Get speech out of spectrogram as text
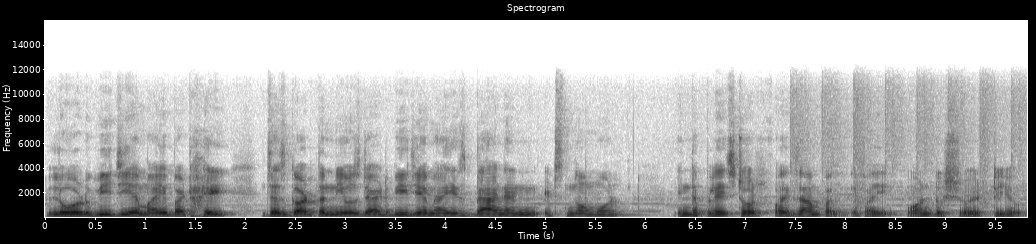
load BGMI but I just got the news that BGMI is banned and it's no more in the Play Store. For example, if I want to show it to you,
